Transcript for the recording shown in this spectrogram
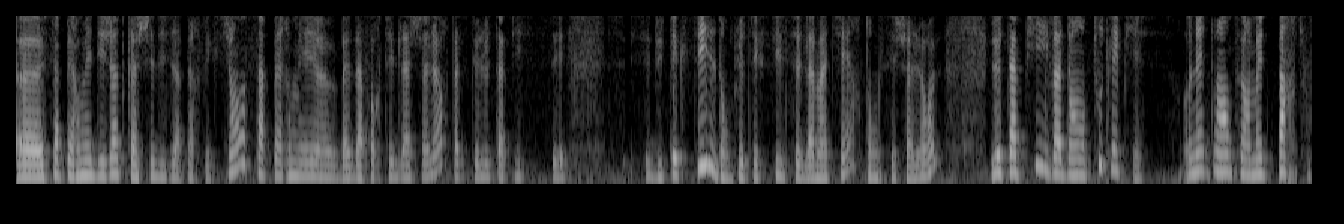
euh, ça permet déjà de cacher des imperfections, ça permet euh, bah, d'apporter de la chaleur parce que le tapis c'est c'est du textile, donc le textile c'est de la matière, donc c'est chaleureux. Le tapis il va dans toutes les pièces. Honnêtement, on peut en mettre partout.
